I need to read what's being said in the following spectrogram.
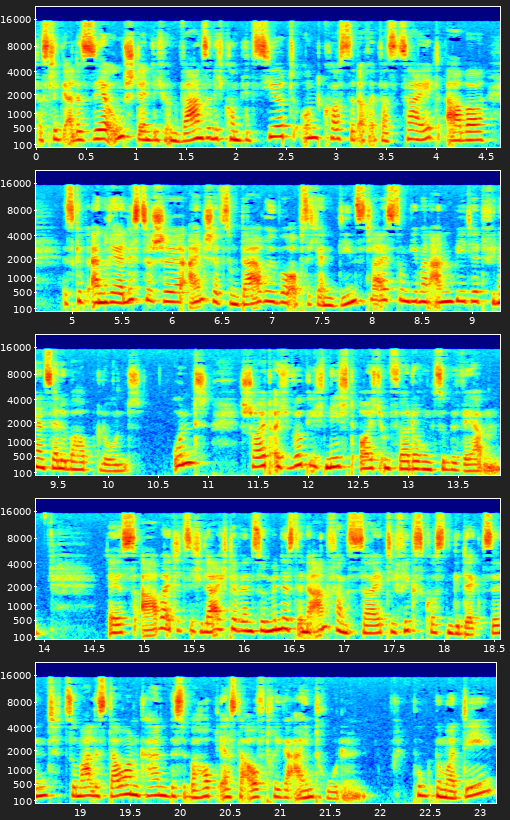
Das klingt alles sehr umständlich und wahnsinnig kompliziert und kostet auch etwas Zeit, aber es gibt eine realistische Einschätzung darüber, ob sich eine Dienstleistung, die man anbietet, finanziell überhaupt lohnt. Und scheut euch wirklich nicht, euch um Förderung zu bewerben. Es arbeitet sich leichter, wenn zumindest in der Anfangszeit die Fixkosten gedeckt sind, zumal es dauern kann, bis überhaupt erste Aufträge eintrudeln. Punkt Nummer D.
